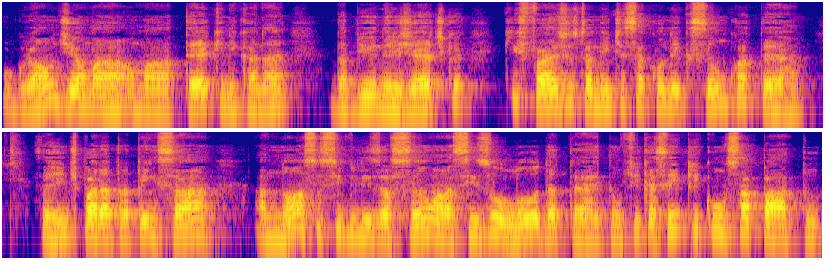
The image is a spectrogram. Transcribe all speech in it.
O grounding é uma, uma técnica né, da bioenergética que faz justamente essa conexão com a terra. Se a gente parar para pensar, a nossa civilização ela se isolou da terra, então fica sempre com um sapato,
